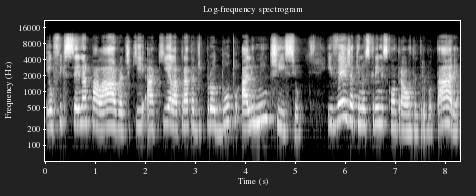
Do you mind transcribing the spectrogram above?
eu fixei na palavra de que aqui ela trata de produto alimentício. E veja que nos crimes contra a ordem tributária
